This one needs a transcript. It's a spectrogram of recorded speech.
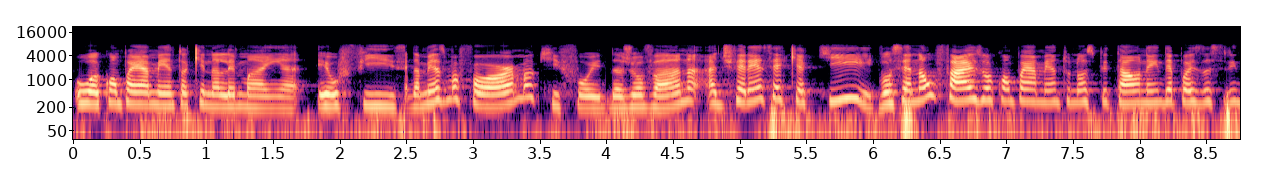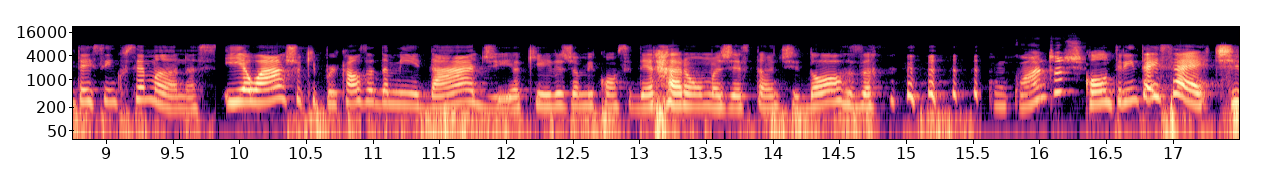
o acompanhamento aqui na Alemanha eu fiz da mesma forma que foi da Giovana. A diferença é que aqui você não faz o acompanhamento no hospital nem depois das 35 semanas. E eu acho que por causa da minha idade, aqui eles já me consideraram uma gestante idosa, Com quantos? com 37.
